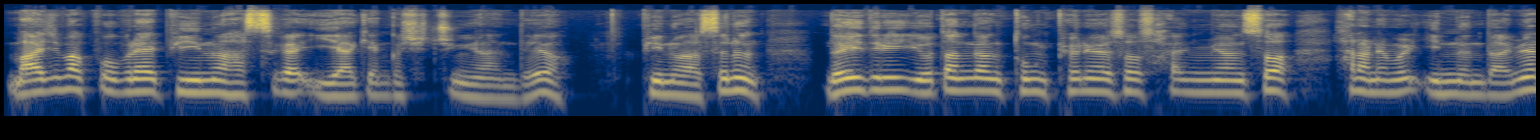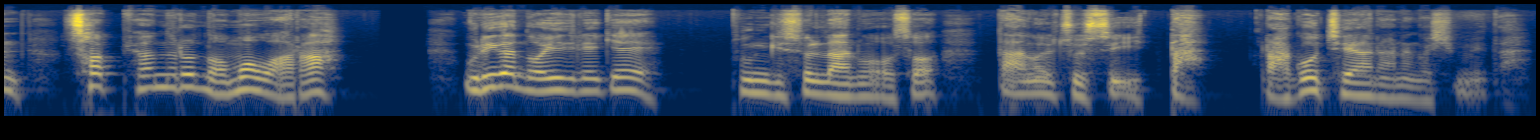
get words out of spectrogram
마지막 부분에 비느하스가 이야기한 것이 중요한데요. 비누하스는 너희들이 요단강 동편에서 살면서 하나님을 잊는다면 서편으로 넘어와라. 우리가 너희들에게 분깃을 나누어서 땅을 줄 수 있다. 라고 제안하는 것입니다.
